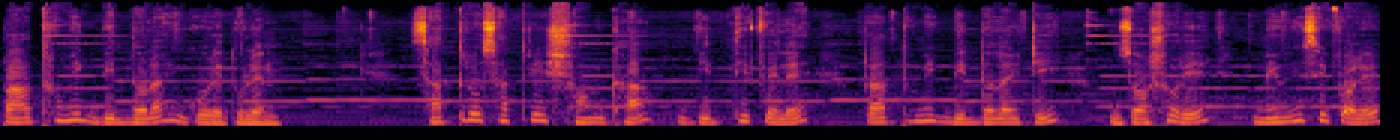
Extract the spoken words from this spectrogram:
প্রাথমিক বিদ্যালয় গড়ে তোলেন। ছাত্রছাত্রীর সংখ্যা বৃদ্ধি পেলে প্রাথমিক বিদ্যালয়টি যশোরে মিউনিসিপ্যালের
